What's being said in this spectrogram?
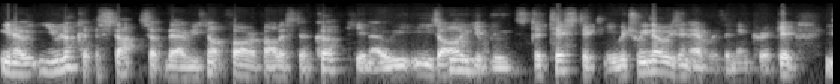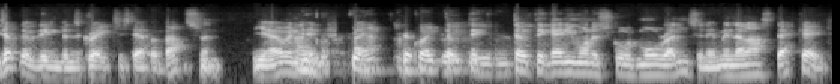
you know, you look at the stats up there. He's not far off Alastair Cook. You know, he's hmm. arguably statistically, which we know isn't everything in cricket. He's up there with England's greatest ever batsman. You know, and, and yeah, I quite don't, think, don't think anyone has scored more runs than him in the last decade.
